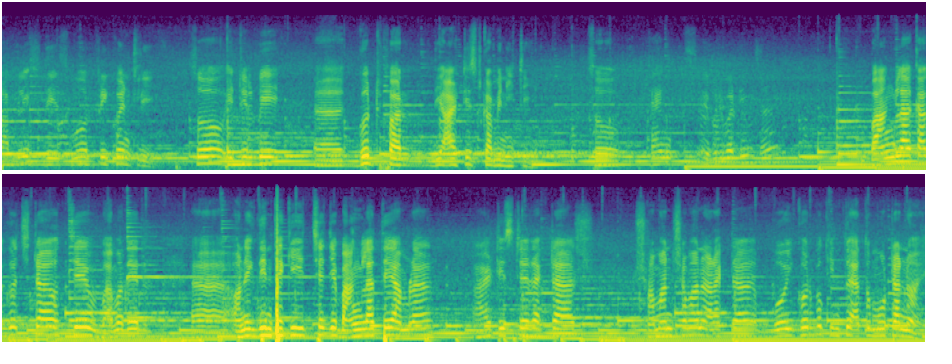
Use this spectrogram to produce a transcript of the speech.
publish this more frequently. So it will be uh, good for the artist community. So thanks everybody. বাংলা কাগজটা হচ্ছে আমাদের অনেক দিন থেকে ইচ্ছে যে বাংলাতে আমরা আর্টিস্টের একটা সমান সমান আর একটা বই করব কিন্তু এত মোটা নয়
